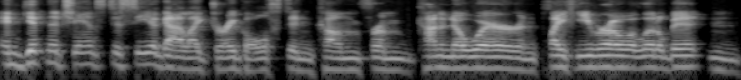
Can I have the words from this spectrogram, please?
and getting the chance to see a guy like Drake Gholston come from kind of nowhere and play hero a little bit and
